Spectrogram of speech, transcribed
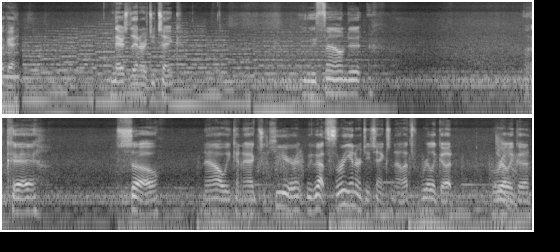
Okay. And there's the energy tank. We found it. Okay. So, now we can exit here. We've got three energy tanks now. That's really good. Really good.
